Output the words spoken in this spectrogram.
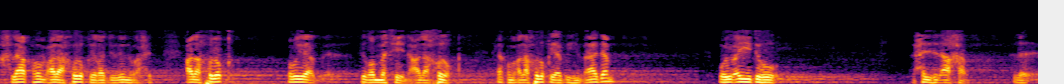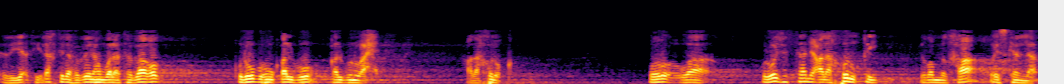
أخلاقهم على خلق رجل واحد. على خلق روي بضمتين. على خلق. أخلاقهم على خلق أبيهم آدم. ويؤيده الحديث الآخر الذي يأتي. لا اختلاف بينهم ولا تباغض. قلوبهم قلب قلب واحد. على خلق. والوجه الثاني على خلق. بضم الخاء وإسكان اللام.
